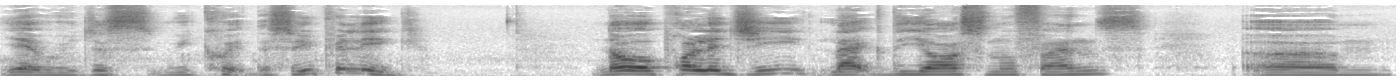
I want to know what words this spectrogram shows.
yeah, we just we quit the Super League. No apology, like the Arsenal fans. Um,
